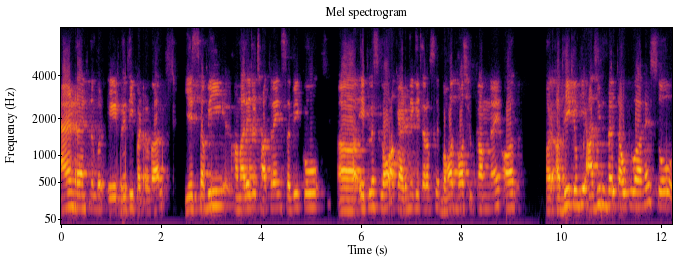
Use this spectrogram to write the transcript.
and rank number eight Riddhi Patarwal ये सभी हमारे जो छात्र हैं सभी को ए प्लस लॉ अकेडमी की तरफ़ से बहुत बहुत शुभकामनाएँ। और और अभी क्योंकि आज ही रिज़ल्ट आउट हुआ है सो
